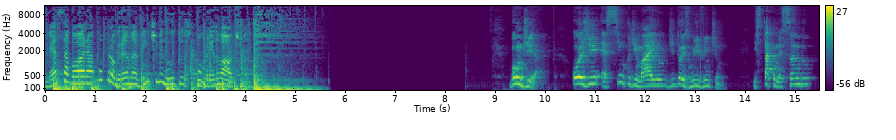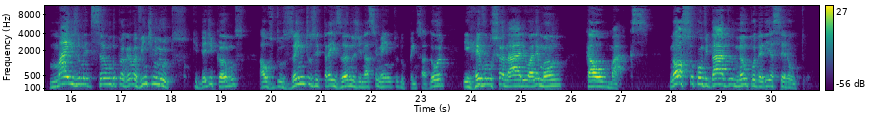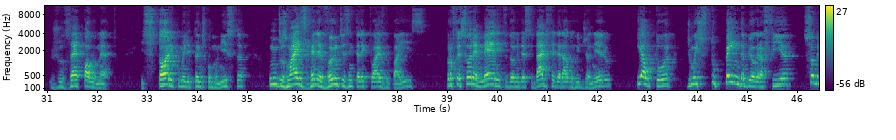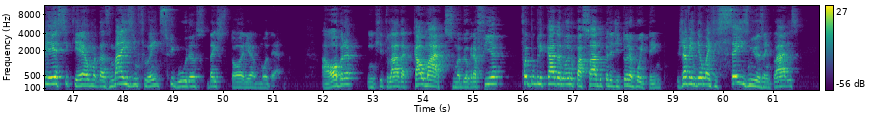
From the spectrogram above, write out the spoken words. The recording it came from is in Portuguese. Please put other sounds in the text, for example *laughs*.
Começa agora o programa 20 Minutos com Breno Altman. Bom dia! Hoje é 5 de maio de 2021. Está começando mais uma edição do programa 20 Minutos, que dedicamos aos 203 anos de nascimento do pensador e revolucionário alemão Karl Marx. Nosso convidado não poderia ser outro, José Paulo Neto, histórico militante comunista, um dos mais relevantes intelectuais do país, professor emérito da Universidade Federal do Rio de Janeiro e autor de uma estupenda biografia sobre esse que é uma das mais influentes figuras da história moderna. A obra, intitulada Karl Marx, uma biografia, foi publicada no ano passado pela editora Boitempo, já vendeu mais de 6 mil exemplares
